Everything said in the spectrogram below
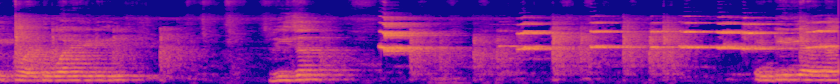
equal to 180 degree. Reason interior angle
